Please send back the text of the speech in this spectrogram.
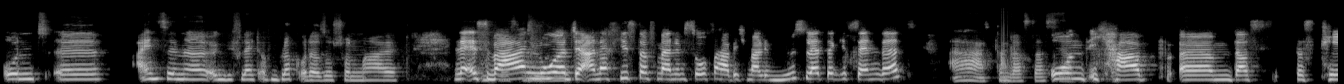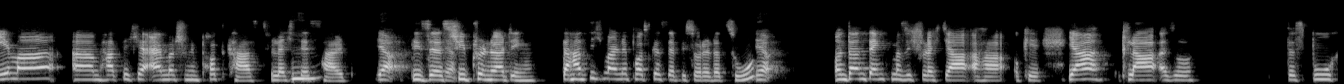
und äh, einzelne irgendwie vielleicht auf dem Blog oder so schon mal? Ne, es war nur der Anarchist auf meinem Sofa, habe ich mal im Newsletter gesendet. Ah, dann war das. Und ja. ich habe ähm, das, das Thema ähm, hatte ich ja einmal schon im Podcast, vielleicht mhm. deshalb. Ja. Dieses ja. Shepreneur-Ding. Da mhm. hatte ich mal eine Podcast-Episode dazu. Ja. Und dann denkt man sich vielleicht, ja, aha, okay. Ja, klar, also das Buch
